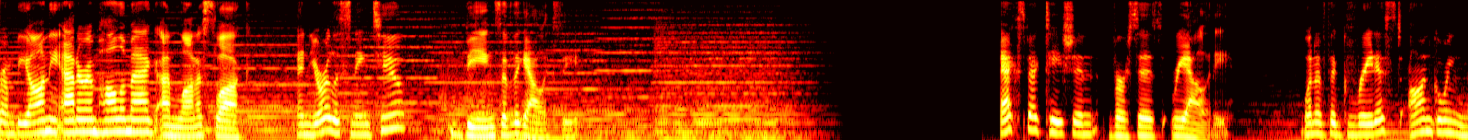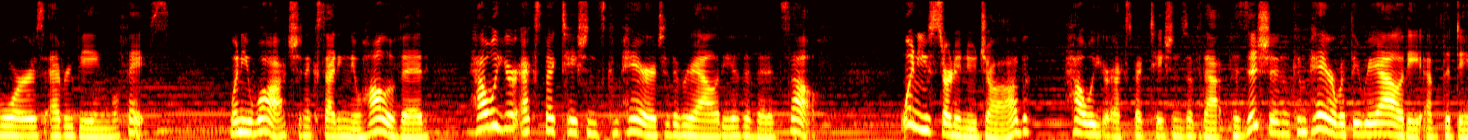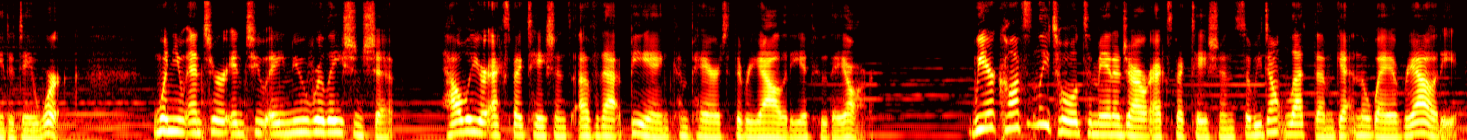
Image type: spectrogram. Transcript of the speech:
From Beyond the Outer Rim Holomag, I'm La'Nis Locke, and you're listening to Beings of the Galaxy. Expectation versus reality. One of the greatest ongoing wars every being will face. When you watch an exciting new holovid, how will your expectations compare to the reality of the vid itself? When you start a new job, how will your expectations of that position compare with the reality of the day to day work? When you enter into a new relationship, how will your expectations of that being compare to the reality of who they are? We are constantly told to manage our expectations so we don't let them get in the way of reality.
